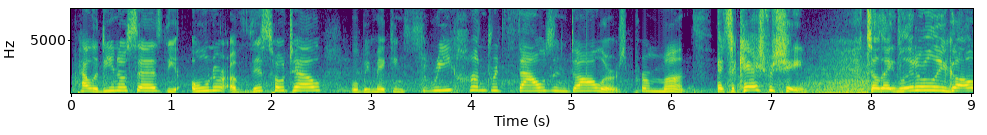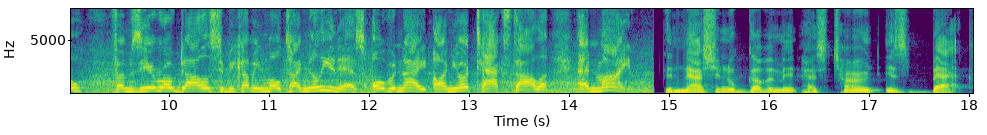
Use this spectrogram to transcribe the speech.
Palladino says the owner of this hotel will be making $300,000 per month. It's a cash machine. So they literally go from zero dollars to becoming multimillionaires overnight on your tax dollar and mine. The national government has turned its back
